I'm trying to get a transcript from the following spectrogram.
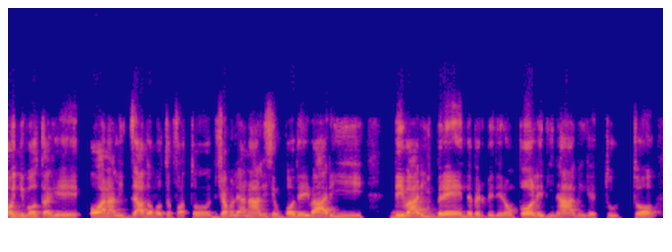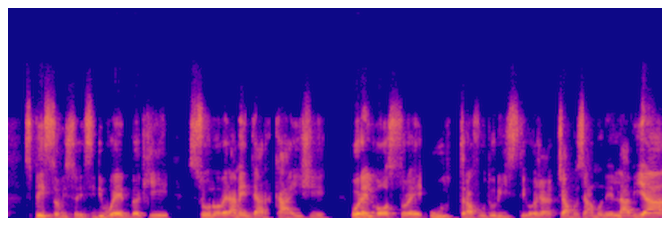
ogni volta che ho analizzato, a volte ho fatto diciamo le analisi un po' dei vari dei vari brand per vedere un po' le dinamiche e tutto, spesso ho visto dei siti web che sono veramente arcaici. Ora il vostro è ultra futuristico, cioè diciamo siamo nella via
